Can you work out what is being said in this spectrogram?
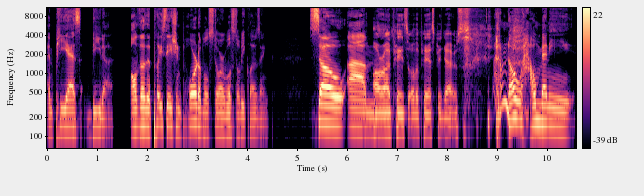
and PS Vita, although the PlayStation Portable store will still be closing. So um, R.I.P. to all the PSP Gos. I don't know how many.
